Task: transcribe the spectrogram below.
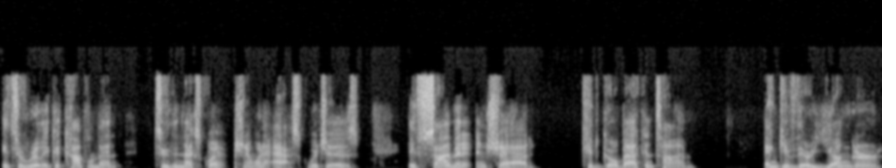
it's a really good compliment to the next question I want to ask, which is if Simon and Chad could go back in time and give their younger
